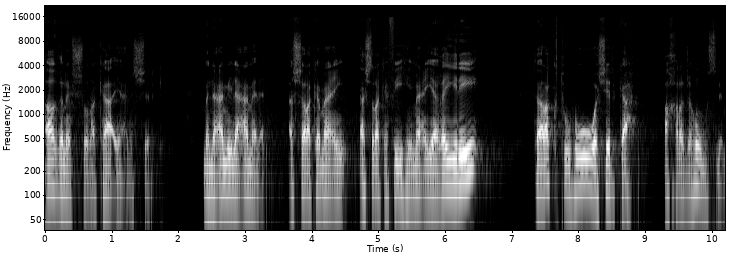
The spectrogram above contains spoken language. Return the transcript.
أغنى الشركاء عن الشرك. من عمل عملا أشرك معي أشرك فيه معي غيري تركته وشركه. أخرجه مسلم.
